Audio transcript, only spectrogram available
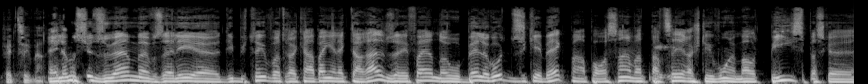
Effectivement. Et là, M. Duhem, vous allez euh, débuter votre campagne électorale. Vous allez faire nos belles routes du Québec. Puis en passant, avant de partir, achetez-vous un mouthpiece parce que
